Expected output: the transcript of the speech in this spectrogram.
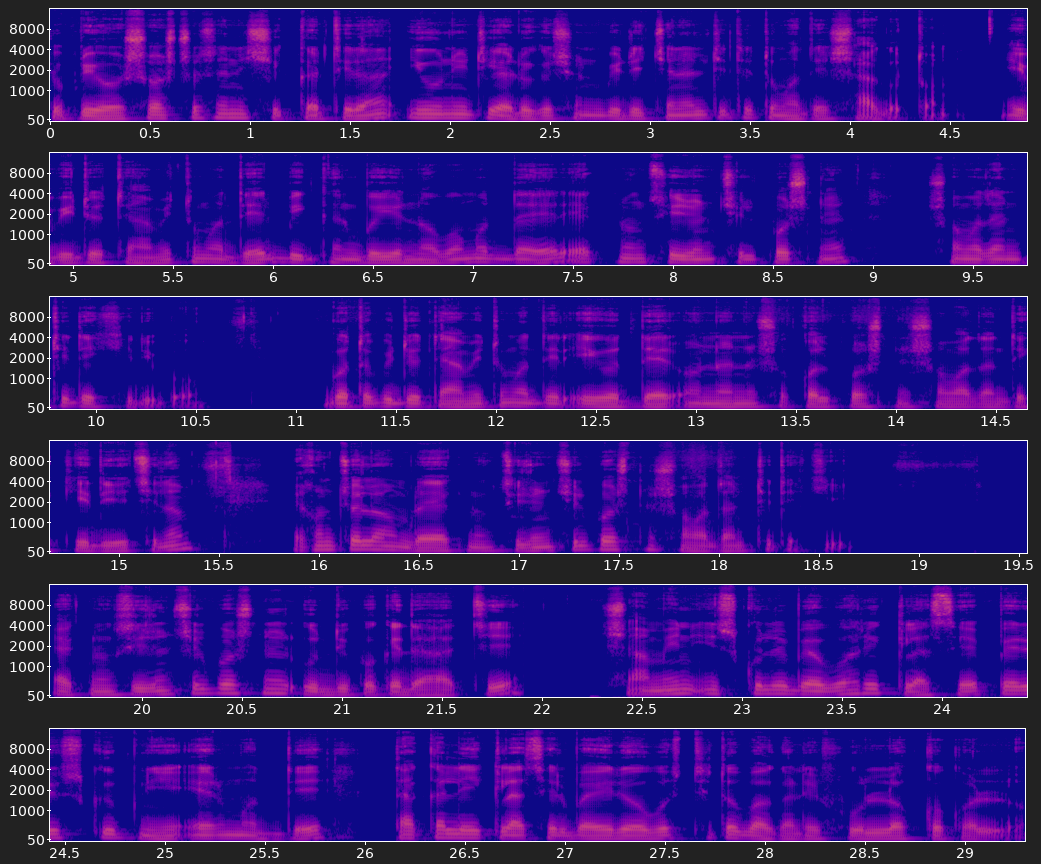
সুপ্রিয় ষষ্ঠ শ্রেণির শিক্ষার্থীরা ইউনিটি এডুকেশন বিডি চ্যানেলটিতে তোমাদের স্বাগতম। এই ভিডিওতে আমি তোমাদের বিজ্ঞান বইয়ের নবম অধ্যায়ের এক নং সৃজনশীল প্রশ্নের সমাধানটি দেখিয়ে দিব। গত ভিডিওতে আমি তোমাদের এই অধ্যায়ের অন্যান্য সকল প্রশ্নের সমাধান দেখিয়ে দিয়েছিলাম। এখন চলো আমরা এক নং সৃজনশীল প্রশ্নের সমাধানটি দেখি। এক নং সৃজনশীল প্রশ্নের উদ্দীপকে দেওয়া আছে শামিন স্কুলের ব্যবহারিক ক্লাসে পেরিস্কোপ নিয়ে এর মধ্যে তাকালেই ক্লাসের বাইরে অবস্থিত বাগানের ফুল লক্ষ্য করল।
